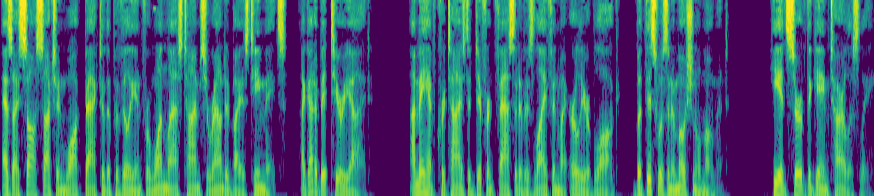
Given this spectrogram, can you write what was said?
As I saw Sachin walk back to the pavilion for one last time surrounded by his teammates, I got a bit teary-eyed. I may have criticized a different facet of his life in my earlier blog, but this was an emotional moment. He had served the game tirelessly.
